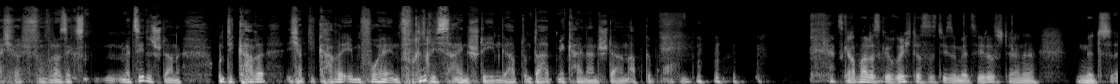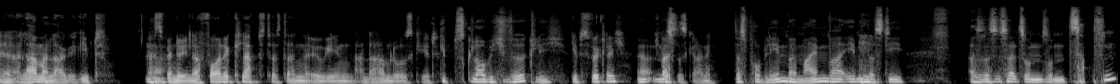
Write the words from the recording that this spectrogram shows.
ich weiß fünf oder sechs Mercedes-Sterne. Und die Karre, ich habe die Karre eben vorher in Friedrichshain stehen gehabt und da hat mir keiner einen Stern abgebrochen. es gab mal das Gerücht, dass es diese Mercedes-Sterne mit äh, Alarmanlage gibt. Also ja. wenn du ihn nach vorne klappst, dass dann irgendwie ein Alarm losgeht. Gibt's glaube ich wirklich. Gibt's wirklich? Ja, ich weiß das gar nicht. Das Problem bei meinem war eben, dass die, also das ist halt so ein, so ein Zapfen.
